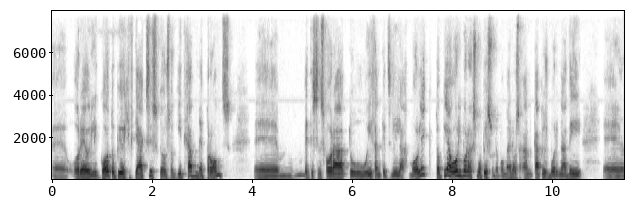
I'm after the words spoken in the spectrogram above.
ε, ωραίο υλικό το οποίο έχει φτιάξει στο, στο GitHub με prompts ε, με τη συνεισφορά του Ethan και της Lila Molik, το οποίο όλοι μπορούν να χρησιμοποιήσουν. Επομένως, αν κάποιος μπορεί να δει ε,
